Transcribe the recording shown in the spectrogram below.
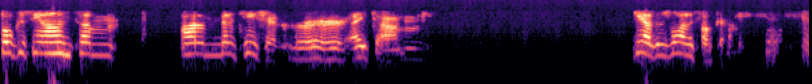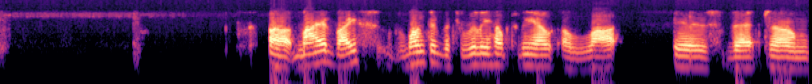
focusing on some um, meditation or like um, yeah, there's a lot of self care. Uh, my advice, one thing that's really helped me out a lot is that um,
